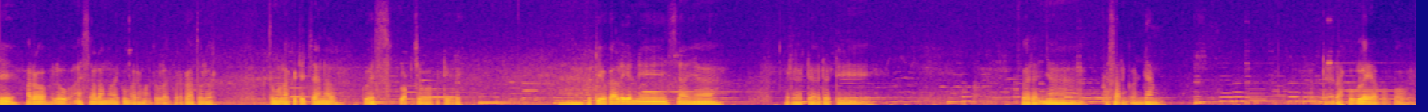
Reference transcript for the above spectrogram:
Oke, halo, halo, assalamualaikum warahmatullahi wabarakatuh, lor. Ketemu lagi di channel Guys Vlog Jawa Kediri. Nah, video kali ini saya berada ada di baratnya Pasar Gondang, daerah Kule ya pokoknya.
